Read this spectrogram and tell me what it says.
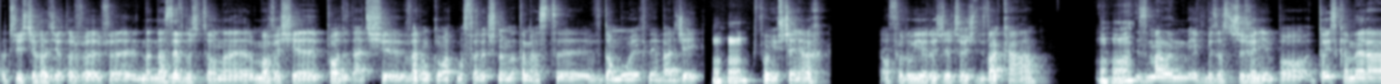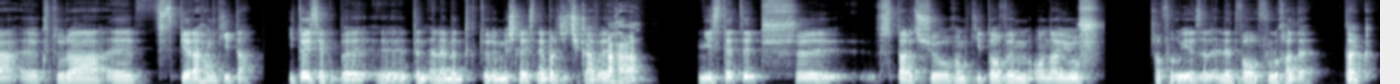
Oczywiście chodzi o to, że, że na, na zewnątrz to ona może się poddać warunkom atmosferycznym, natomiast e, w domu jak najbardziej, mhm. w pomieszczeniach. Oferuje rozdzielczość 2K, mhm. z małym jakby zastrzeżeniem, bo to jest kamera, e, która e, wspiera HomeKita. I to jest jakby ten element, który myślę jest najbardziej ciekawy. Aha. Niestety przy wsparciu HomeKitowym ona już oferuje ledwo Full HD, tak?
